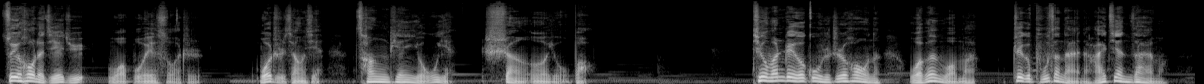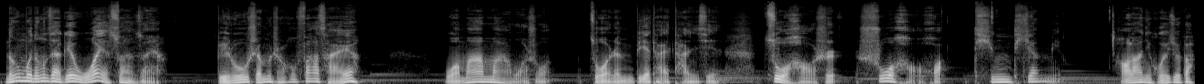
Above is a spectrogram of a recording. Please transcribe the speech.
最后的结局我不为所知，我只相信苍天有眼，善恶有报。听完这个故事之后呢，我问我妈：“这个菩萨奶奶还健在吗？能不能再给我也算算呀？比如什么时候发财呀？”我妈骂我说：“做人别太贪心，做好事，说好话，听天命。”好了，你回去吧，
